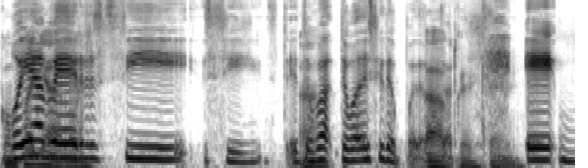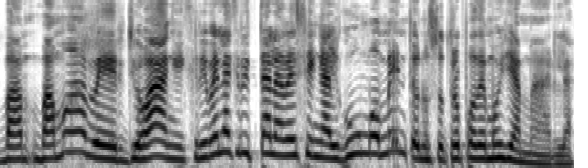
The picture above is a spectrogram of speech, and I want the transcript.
voy a ver si, si te, Ah. te voy a decir después, Ah, doctor. bien. Eh, va- vamos a ver, Joan, escríbele a Cristal a ver si en algún momento nosotros podemos llamarla,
